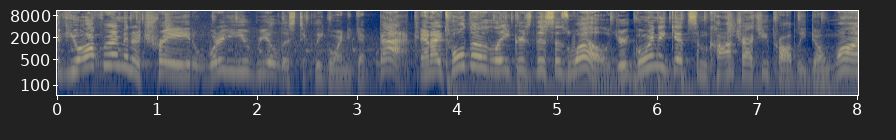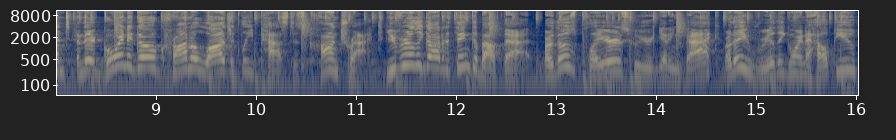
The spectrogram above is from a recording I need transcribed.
if you offer him in a trade, what are you realistically going to get back? And I told the Lakers this as well. You're going to get some contracts you probably don't want, and they're going to go chronologically past his contract. You've really got to think about that. Are those players who you're getting back, are they really going to help you?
